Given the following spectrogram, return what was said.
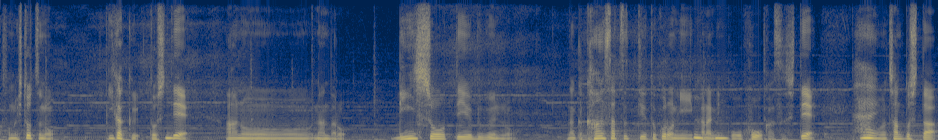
うその一つの医学として、あのーなんだろう臨床っていう部分のなんか観察っていうところにかなりこうフォーカスして、はい。あのちゃんとした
